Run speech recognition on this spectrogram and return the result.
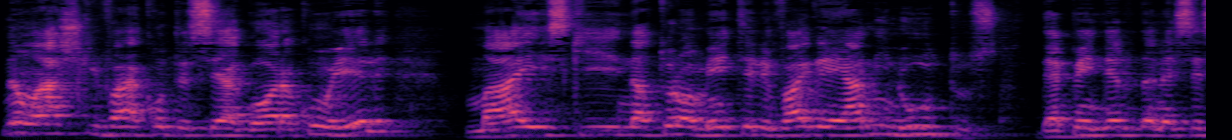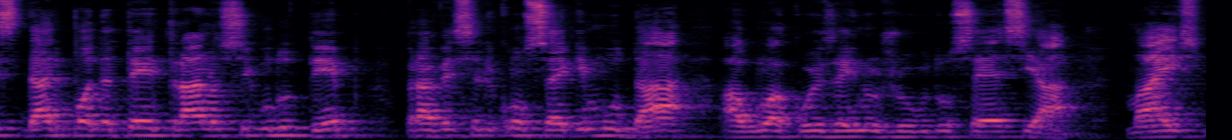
Não acho que vai acontecer agora com ele, mas que naturalmente ele vai ganhar minutos. Dependendo da necessidade, pode até entrar no segundo tempo para ver se ele consegue mudar alguma coisa aí no jogo do CSA. Mas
